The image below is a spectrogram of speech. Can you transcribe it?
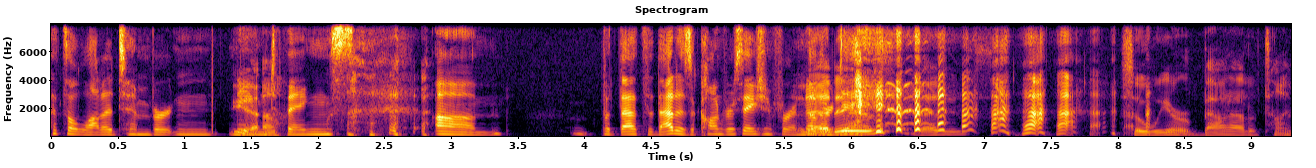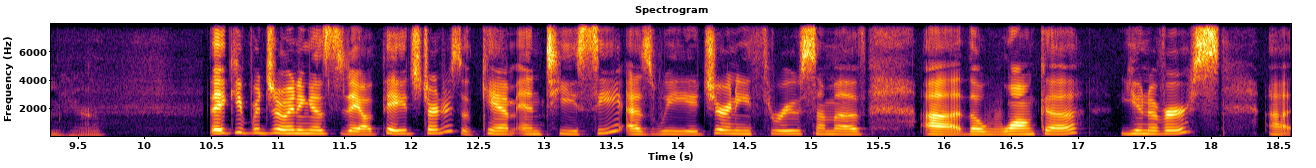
that's a lot of tim burton named Yeah. things um but that's that is a conversation for another That day is. so we are about out of time here. Thank you for joining us today on Page Turners with Cam and TC as we journey through some of uh, the Wonka universe. Uh,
